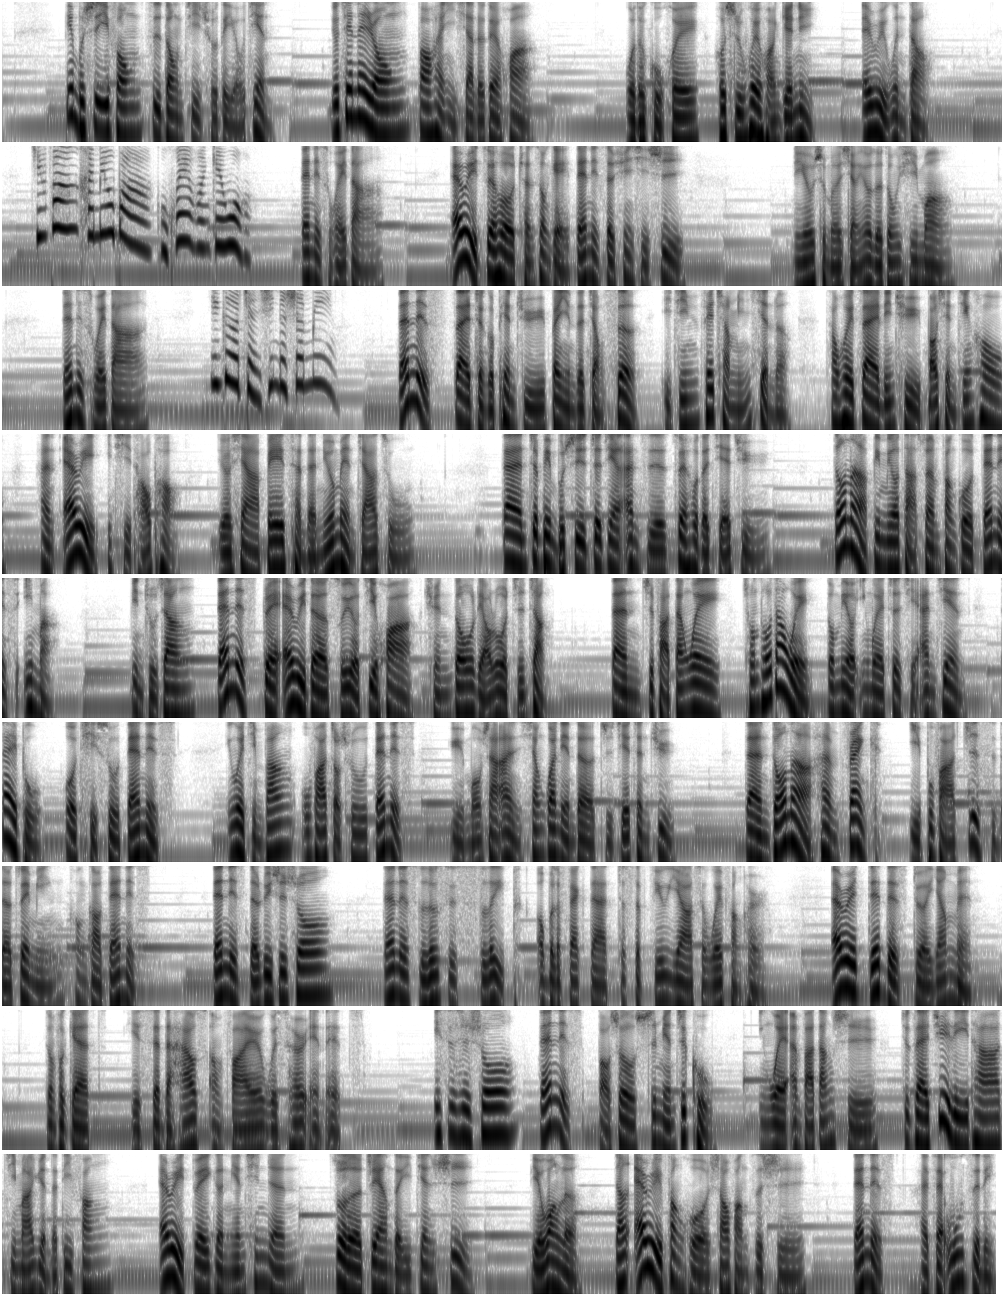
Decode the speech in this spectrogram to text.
并不是一封自动寄出的邮件。邮件内容包含以下的对话：“我的骨灰何时会还给你？”艾瑞问道。“警方还没有把骨灰还给我。”Dennis 回答。艾瑞最后传送给 Dennis 的讯息是。你有什么想要的东西吗？Dennis 回答：“一个崭新的生命。” Dennis 在整个骗局扮演的角色已经非常明显了。他会在领取保险金后和 Ari 一起逃跑，留下悲惨的 Newman 家族。但这并不是这件案子最后的结局。Donna 并没有打算放过 Dennis 一马，并主张 Dennis 对 Ari 的所有计划全都了若指掌。但执法单位。从头到尾都没有因为这起案件逮捕或起诉 Dennis，因为警方无法找出 Dennis 与谋杀案相关联的直接证据。但 Donna 和 Frank 以不法致死的罪名控告 Dennis。Dennis 的律师说，Dennis loses sleep over the fact that just a few yards away from her, Eric did this to a young man. Don't forget, he set the house on fire with her in it. 意思是说，Dennis 饱受失眠之苦。 因为案发当时就在距离他几码远的地方，艾瑞对一个年轻人做了这样的一件事。别忘了，当艾瑞放火烧房子时，Dennis 还在屋子里。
